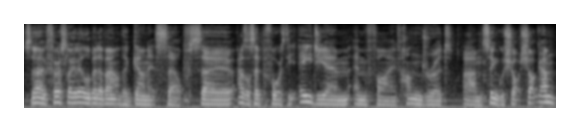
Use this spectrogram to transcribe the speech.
So firstly a little bit about the gun itself. So as I said before it's the AGM M500 um, single shot shotgun.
